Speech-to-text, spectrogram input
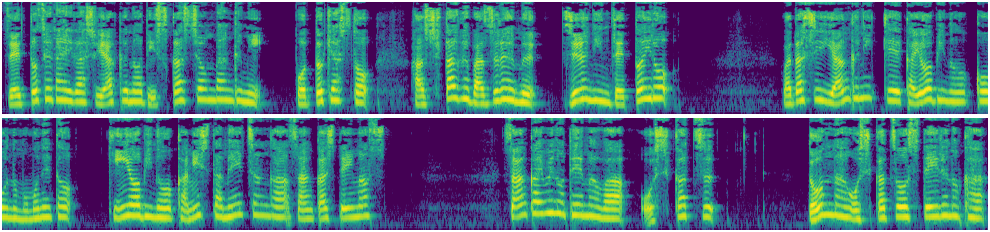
Z 世代が主役のディスカッション番組、ポッドキャスト、ハッシュタグバズルーム10人 Z 色。私、ヤング日経火曜日の河野桃音と、金曜日の上下芽衣ちゃんが参加しています。3回目のテーマは、推し活。どんな推し活をしているのか、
